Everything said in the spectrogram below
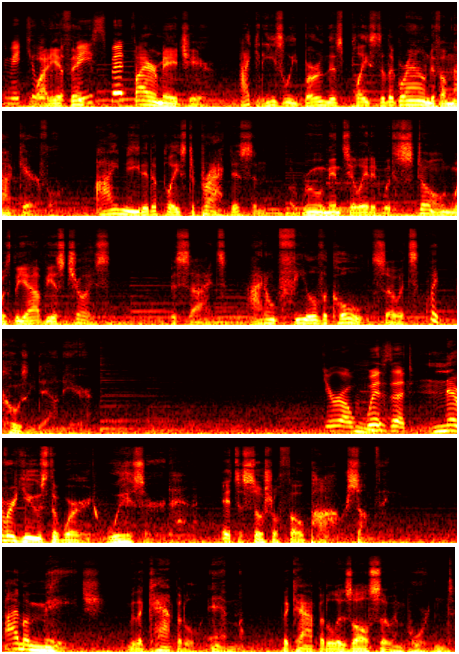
We make you Why do you the think? basement? Fire mage here. I could easily burn this place to the ground if I'm not careful. I needed a place to practice, and a room insulated with stone was the obvious choice. Besides, I don't feel the cold, so it's quite cozy down here. You're a Hmm. wizard. Never use the word wizard. It's a social faux pas or something. I'm a mage with a capital M. The capital is also important.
